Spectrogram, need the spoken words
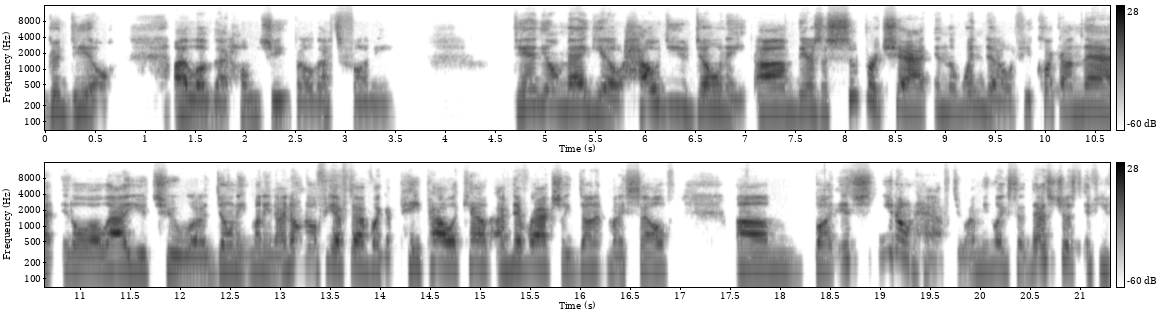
good deal. I love that Home Cheapo. That's funny. Daniel Maggio, how do you donate? Um, there's a super chat in the window. If you click on that, it'll allow you to uh, donate money. Now, I don't know if you have to have like a PayPal account. I've never actually done it myself, um, but it's you don't have to. I mean, like I said, that's just if you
